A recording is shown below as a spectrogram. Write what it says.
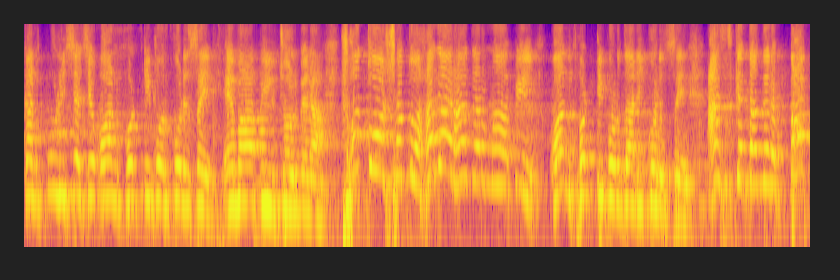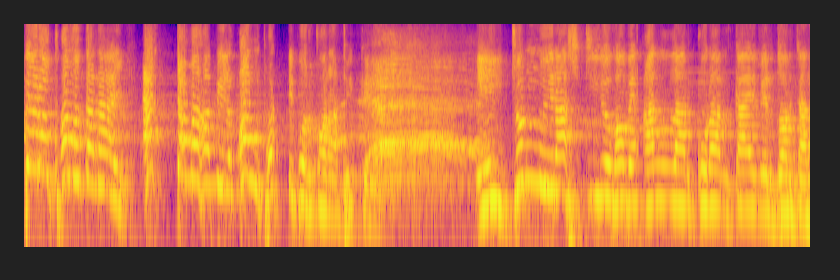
কারণ পুলিশ এসে ওয়ান ফোরটি ফোর করেছে, এ মাহফিল চলবে না। শত শত হাজার হাজার মাহফিল ওয়ান ফোরটি ফোর জারি করেছে। আজকে তাদের বাপেরও ক্ষমতা নাই। ফোর করা ঠিক? এই জন্যই রাষ্ট্রীয়ভাবে আল্লাহর কোরআন কায়েমের দরকার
